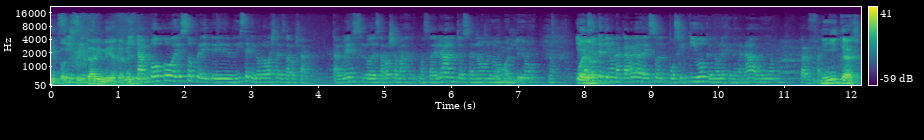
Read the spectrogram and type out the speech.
y consultar inmediatamente. Y tampoco eso eh, dice que no lo vaya a desarrollar. Tal vez lo desarrolla más, más adelante, o sea, no, no, no, no. Y el paciente tiene una carga de eso positivo que no le genera nada, digamos. Perfecto. Niñitas,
